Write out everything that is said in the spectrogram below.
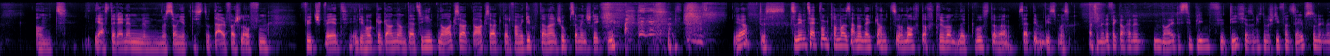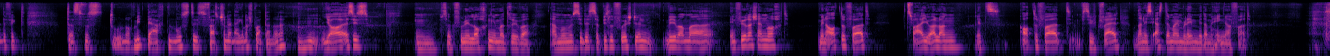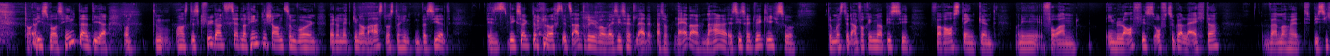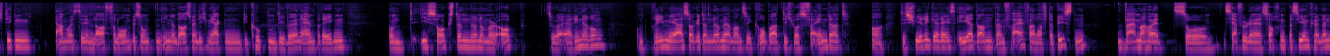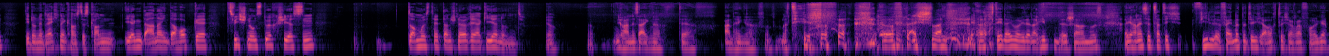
Und das erste Rennen, ich muss sagen, ich habe das total verschlafen, viel zu spät in die Hocke gegangen und der hat sich hinten angesagt, angesagt, auf einmal gibt er mal einen Schubs am Stecken. ja, das, zu dem Zeitpunkt haben wir es auch noch nicht ganz so nachgedacht drüber und nicht gewusst, aber seitdem wissen wir es. Also im Endeffekt auch eine neue Disziplin für dich, also nicht nur der Stefan selbst, sondern im Endeffekt das, was du noch mit beachten musst, ist fast schon ein eigener Sport dann, oder? Mhm, ja, es ist, hm, ich sage viele lachen immer drüber, aber man muss sich das ein bisschen vorstellen, wie wenn man einen Führerschein macht, mit einem Auto fährt, zwei Jahre lang jetzt Auto fährt, sich gefreut und dann das erste Mal im Leben mit einem Hänger fährt da ist was hinter dir und du hast das Gefühl, die ganze Zeit nach hinten schauen zu wollen, weil du nicht genau weißt, was da hinten passiert. Es wie gesagt, du lachst jetzt auch drüber, aber es ist halt leider, also leider, nein, es ist halt wirklich so. Du musst halt einfach immer ein bisschen vorausdenkend, wenn ich fahren. Im Lauf ist es oft sogar leichter, weil man halt besichtigen, da musst du den Lauf von oben bis unten in- und auswendig merken, die Kuppen, die Wellen einprägen. Und ich sag's dann nur nochmal ab zur Erinnerung und primär sage ich dann nur mehr, wenn sich grobartig was verändert. Ah, das Schwierigere ist eher dann beim Freifahren auf der Piste, weil man halt so sehr viele Sachen passieren können, die du nicht rechnen kannst. Das kann irgendeiner in der Hocke zwischen uns durchschießen. Da musst du halt dann schnell reagieren und ja. Johannes Eigner, der Anhänger von Matteo Fleischmann, auf den er immer wieder nach hinten äh, schauen muss. Äh, Johannes, jetzt hat sich viel verändert, natürlich auch durch eure Erfolge.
